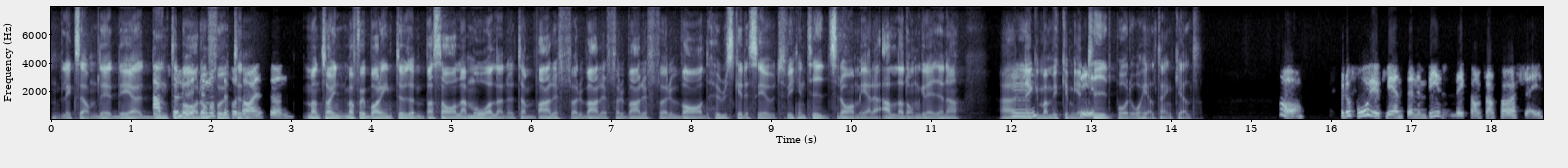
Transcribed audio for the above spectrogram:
Mm. Liksom. Det, det, det är Absolut, inte bara det måste få ta en stund. Man, tar, man får bara inte ut de basala målen, utan varför, varför, varför, vad, hur ska det se ut, vilken tidsram är det? Alla de grejerna uh, mm. lägger man mycket mer Precis. tid på då helt enkelt. Ja, för då får ju klienten en bild liksom framför sig.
